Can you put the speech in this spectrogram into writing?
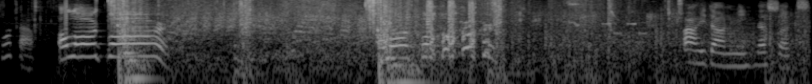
What the? Allah Akbar! Allah Akbar! Oh, ah, he downed me. That sucks.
